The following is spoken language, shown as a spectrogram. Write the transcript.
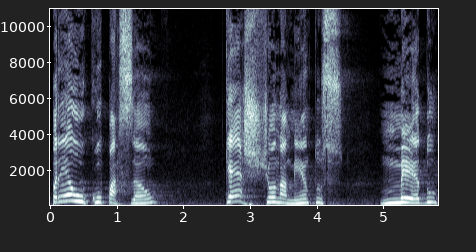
preocupação, questionamentos, medo,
